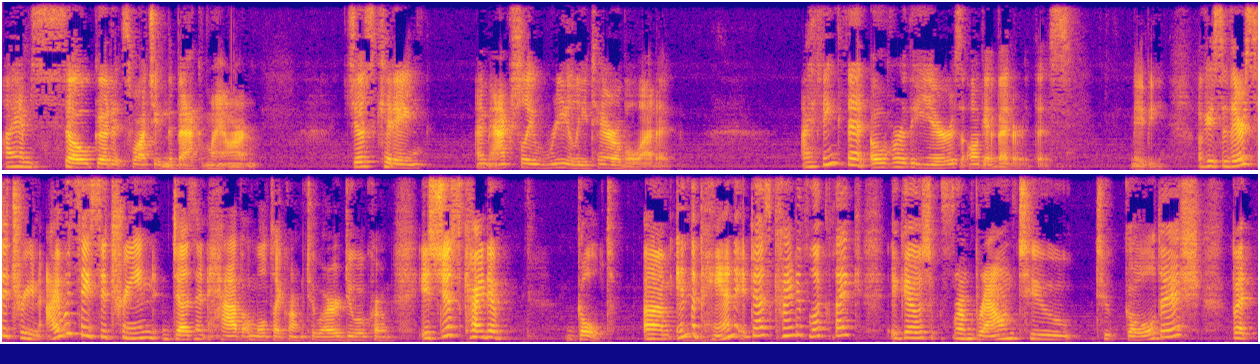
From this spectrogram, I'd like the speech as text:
I am so good at swatching the back of my arm. Just kidding. I'm actually really terrible at it. I think that over the years, I'll get better at this. Maybe. Okay, so there's citrine. I would say citrine doesn't have a multi-chrome to it or a duochrome. It's just kind of gold. Um, in the pan, it does kind of look like it goes from brown to to goldish, but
